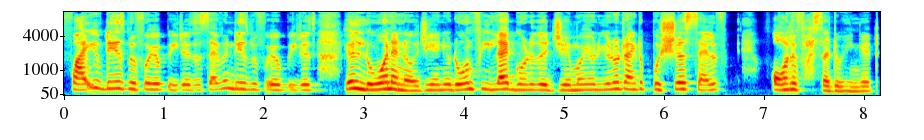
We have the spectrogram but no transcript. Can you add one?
five days before your periods or seven days before your periods, you're low on energy and you don't feel like going to the gym or you're you know trying to push yourself, all of us are doing it.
